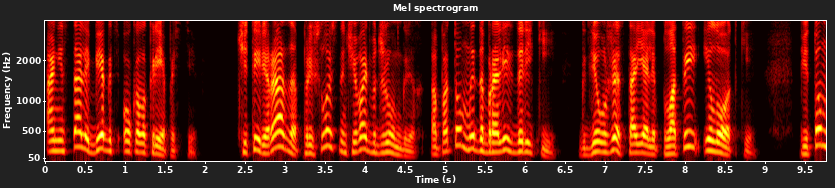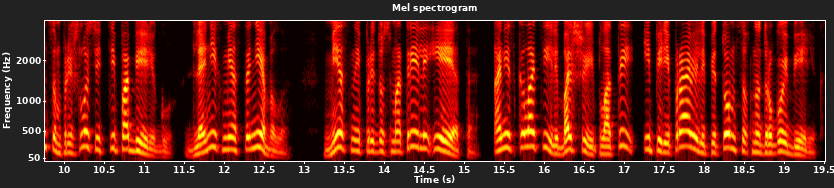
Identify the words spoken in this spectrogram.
а не стали бегать около крепости. Четыре раза пришлось ночевать в джунглях, а потом мы добрались до реки, где уже стояли плоты и лодки. Питомцам пришлось идти по берегу, для них места не было. Местные предусмотрели и это. Они сколотили большие плоты и переправили питомцев на другой берег.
